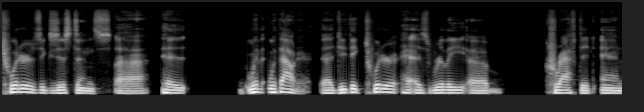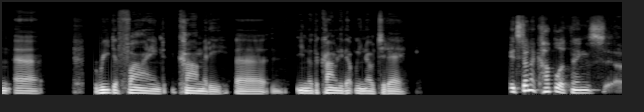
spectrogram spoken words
Twitter's existence uh, has with, without it, uh, do you think Twitter has really uh, crafted and uh, redefined comedy? Uh, you know, the comedy that we know today. It's done a couple of things uh,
